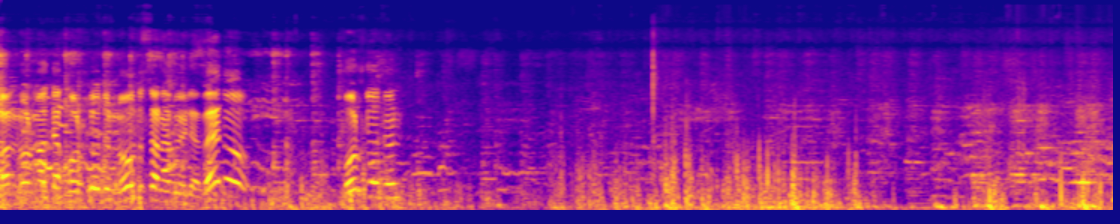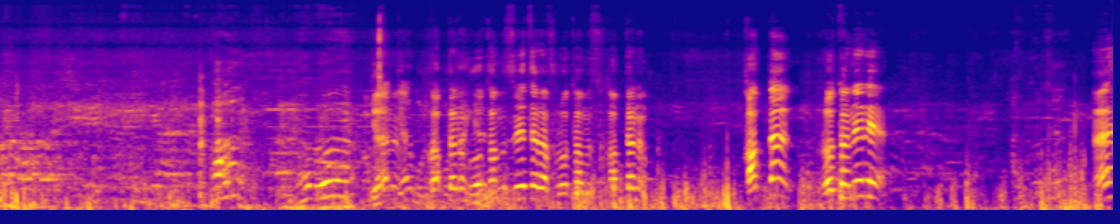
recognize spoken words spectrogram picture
Lan normalde korkuyordun. Ne oldu sana böyle? Vedo. Korkuyordun. Gel gel burada. Kaptanım rotamız ne taraf rotamız? Kaptanım. Kaptan rota nereye? He?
